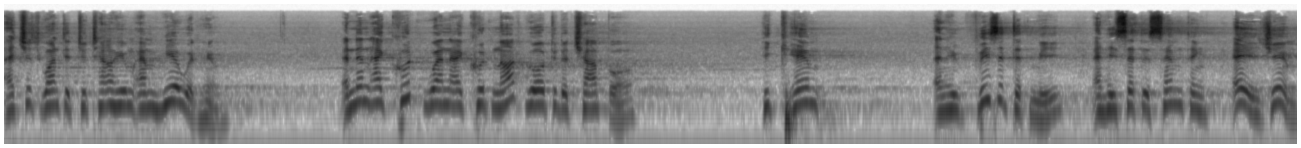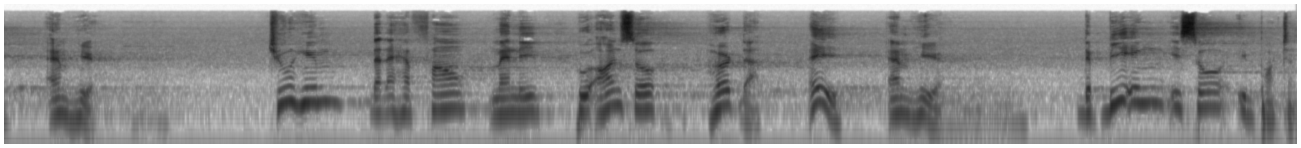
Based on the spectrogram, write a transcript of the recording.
I just wanted to tell him I'm here with him. And then I could, when I could not go to the chapel, he came and he visited me and he said the same thing Hey, Jim, I'm here. Through him, that I have found many who also heard that. Hey, I'm here. The being is so important.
